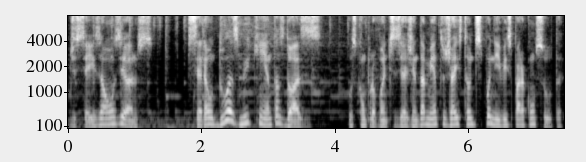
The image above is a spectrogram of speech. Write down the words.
de 6 a 11 anos. Serão 2.500 doses. Os comprovantes de agendamento já estão disponíveis para consulta.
